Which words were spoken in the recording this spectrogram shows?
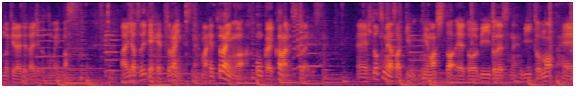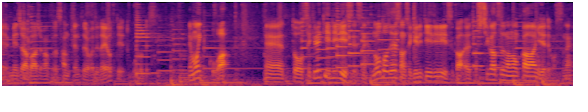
抜けられて大丈夫だと思います。はい、じゃあ続いてヘッドラインですね。まあ、ヘッドラインは今回かなり少ないですね。えー、1つ目はさっき見ました、えーと、ビートですね。ビートの、えー、メジャーバージョンアップ3.0が出たよっていうところです。でもう1個は、えっ、と、セキュリティリリースですね。Node.js のセキュリティリリースが、えーと、7月7日に出てますね。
